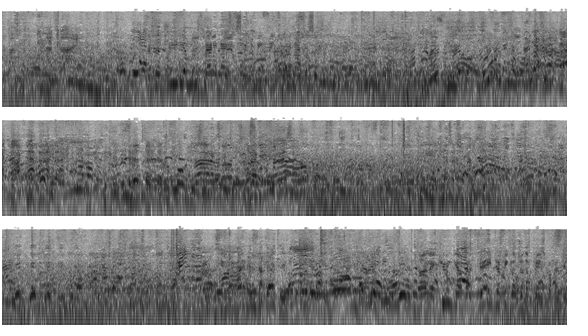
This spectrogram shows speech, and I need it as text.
If the media moves back, the business can be free to No, they're queuing up, but very difficult with the press conference.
